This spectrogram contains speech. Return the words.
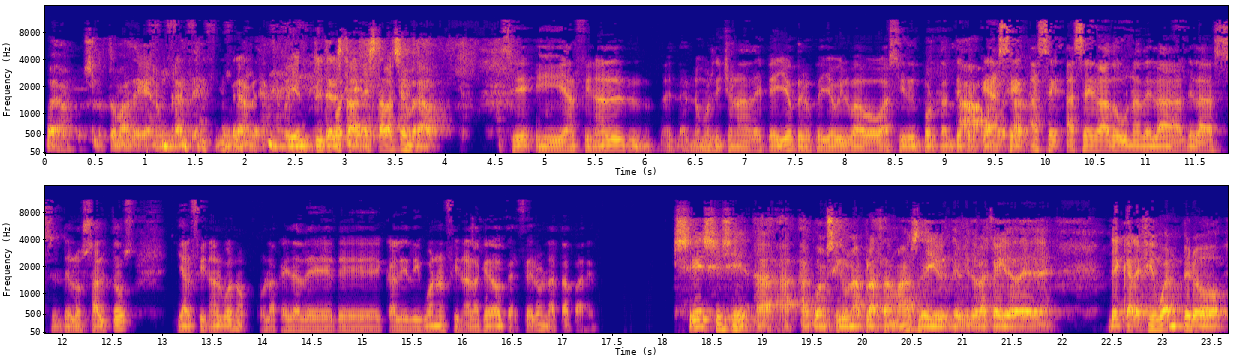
Bueno, pues lo Tomás de Gen, un grande, un grande. Hoy en Twitter estaba, sembrado. Sí, y al final no hemos dicho nada de Pello, pero Pello Bilbao ha sido importante ah, porque ha, ha, segado una de, la, de, las, de los saltos y al final, bueno, con la caída de, de Khalil Iguan, al final ha quedado tercero en la etapa. ¿eh? Sí, sí, sí, ha, conseguido una plaza más debido a la caída de, de One, pero,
